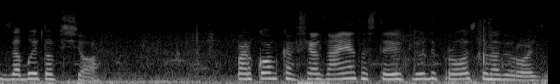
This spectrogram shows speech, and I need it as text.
Забито все. Парковка вся зайнята, стоять люди просто на дорозі.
